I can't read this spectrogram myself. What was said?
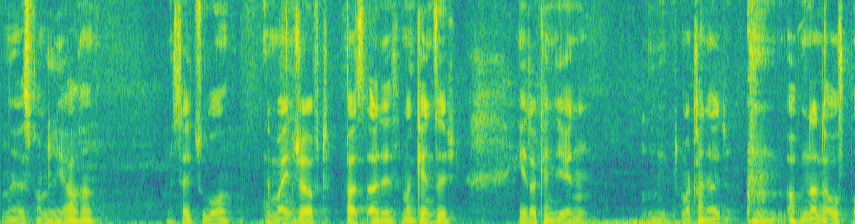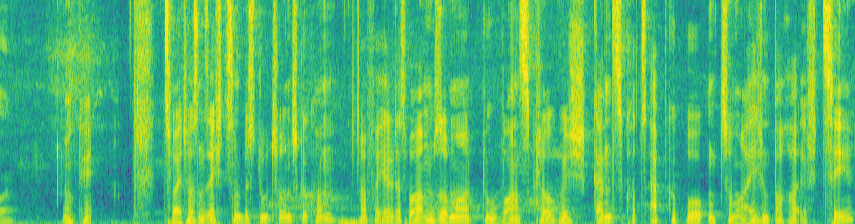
Na, das familiäre. Ist halt super. Gemeinschaft, passt alles, man kennt sich. Jeder kennt jeden. Und man kann halt aufeinander aufbauen. Okay. 2016 bist du zu uns gekommen, Raphael. Das war im Sommer. Du warst, glaube ich, ganz kurz abgebogen zum Reichenbacher FC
